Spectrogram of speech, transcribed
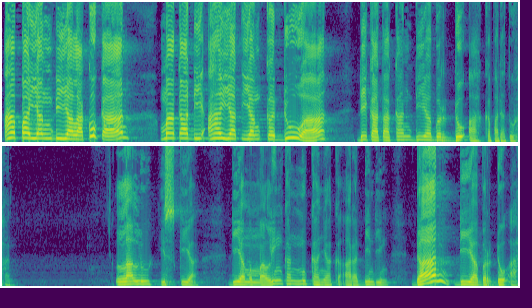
apa yang dia lakukan, maka di ayat yang kedua, dikatakan dia berdoa kepada Tuhan. Lalu Hiskia, dia memalingkan mukanya ke arah dinding dan dia berdoa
